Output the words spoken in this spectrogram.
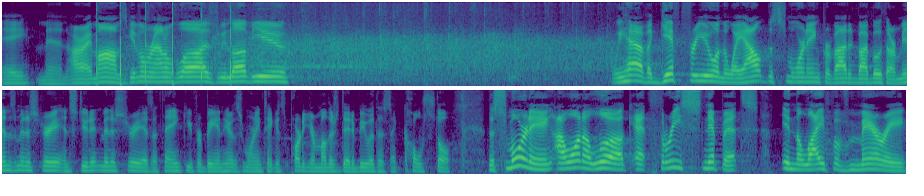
Amen. All right, moms, give them a round of applause. We love you. We have a gift for you on the way out this morning, provided by both our men's ministry and student ministry as a thank you for being here this morning. Take it as part of your Mother's Day to be with us at Coastal. This morning, I want to look at three snippets in the life of Mary,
